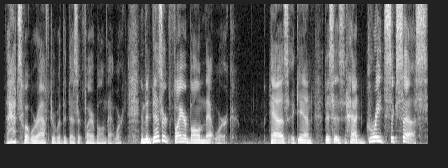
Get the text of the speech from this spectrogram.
that's what we're after with the Desert Fireball Network. And the Desert Fireball Network has, again, this has had great success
